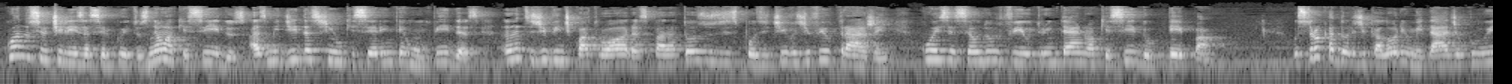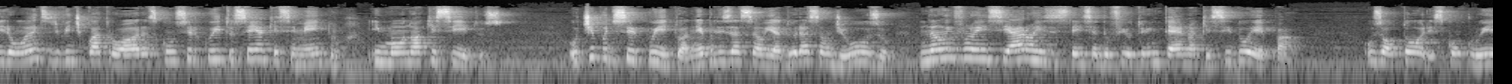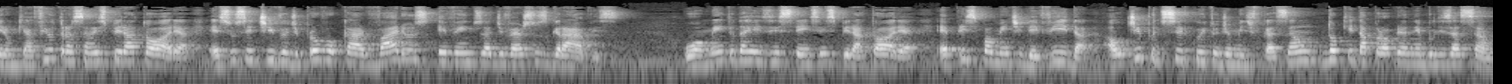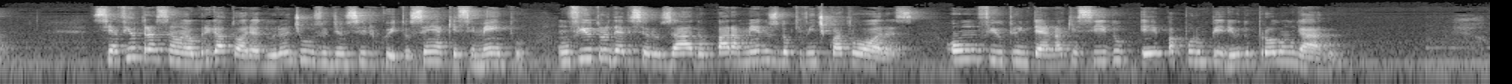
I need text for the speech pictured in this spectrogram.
Quando se utiliza circuitos não aquecidos, as medidas tinham que ser interrompidas antes de 24 horas para todos os dispositivos de filtragem, com exceção do filtro interno aquecido EPA. Os trocadores de calor e umidade ocluíram antes de 24 horas com circuitos sem aquecimento e monoaquecidos. O tipo de circuito, a nebulização e a duração de uso não influenciaram a resistência do filtro interno aquecido EPA. Os autores concluíram que a filtração expiratória é suscetível de provocar vários eventos adversos graves. O aumento da resistência expiratória é principalmente devida ao tipo de circuito de umidificação do que da própria nebulização. Se a filtração é obrigatória durante o uso de um circuito sem aquecimento, um filtro deve ser usado para menos do que 24 horas, ou um filtro interno aquecido EPA por um período prolongado.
